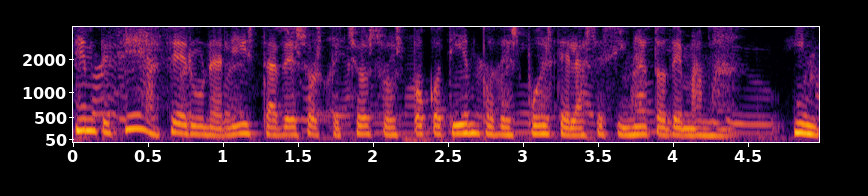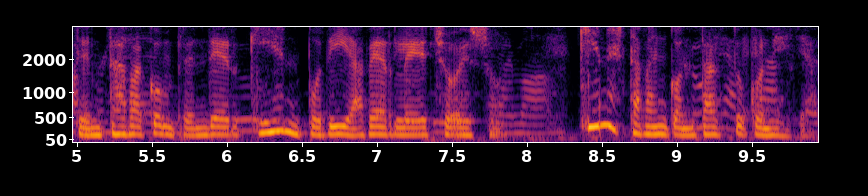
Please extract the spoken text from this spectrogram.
Empecé a hacer una lista de sospechosos poco tiempo después del asesinato de mamá. Intentaba comprender quién podía haberle hecho eso, quién estaba en contacto con ella,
